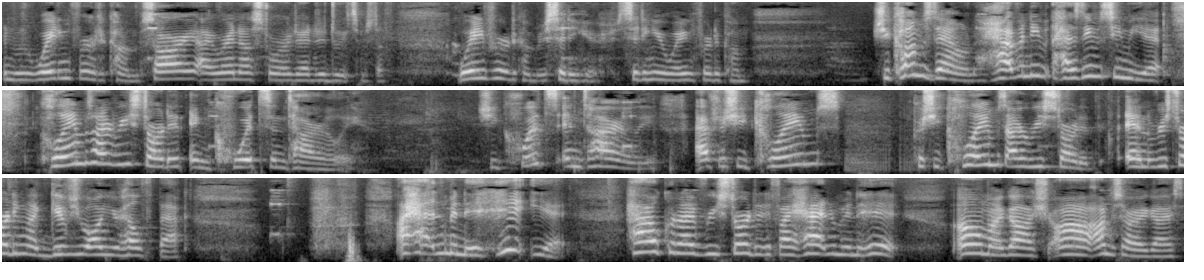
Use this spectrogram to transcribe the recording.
and was waiting for her to come. Sorry, I ran out of storage. I had to delete some stuff. Waiting for her to come. Just sitting here. Sitting here waiting for her to come. She comes down, haven't even hasn't even seen me yet, claims I restarted and quits entirely. She quits entirely after she claims because she claims I restarted. And restarting like gives you all your health back. I hadn't been hit yet. How could I have restarted if I hadn't been hit? Oh my gosh. Uh, I'm sorry, guys.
